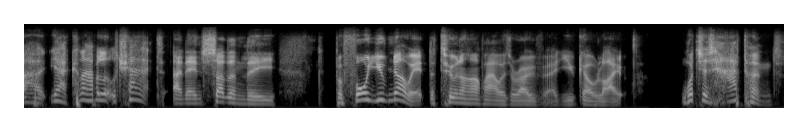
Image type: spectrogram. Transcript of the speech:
uh, yeah, can I have a little chat? And then suddenly, before you know it, the two and a half hours are over, and you go like, "What just happened?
